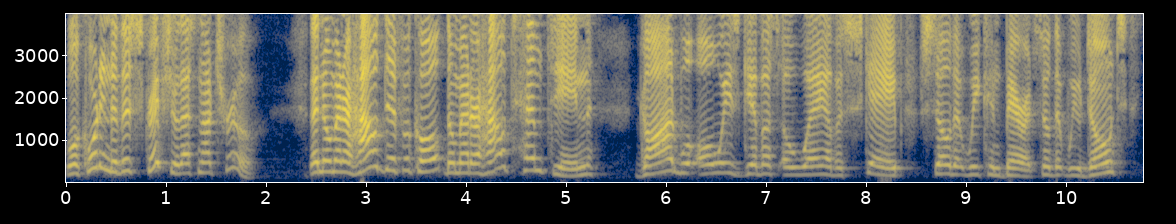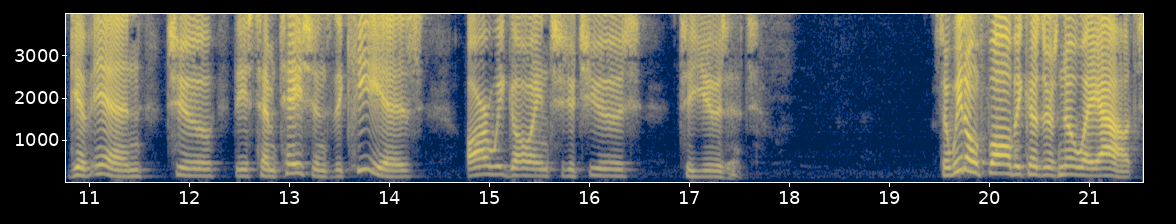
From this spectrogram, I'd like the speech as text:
Well, according to this scripture, that's not true. That no matter how difficult, no matter how tempting, God will always give us a way of escape so that we can bear it, so that we don't give in to these temptations. The key is, are we going to choose to use it? So we don't fall because there's no way out.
